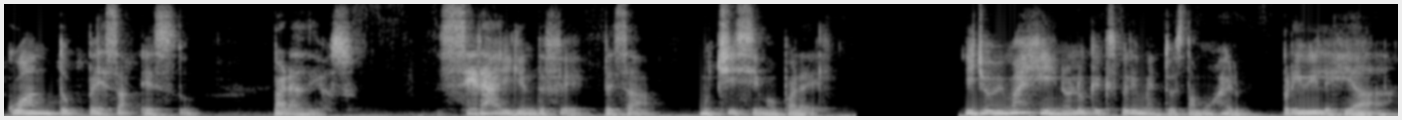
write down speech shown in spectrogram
cuánto pesa esto para Dios. ser alguien de fe pesa muchísimo para él. Y yo me imagino lo que experimentó esta mujer privilegiada.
